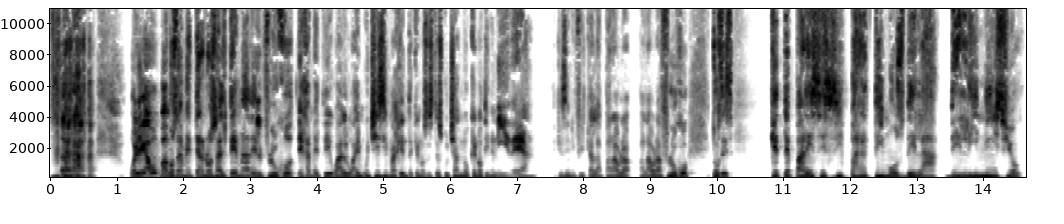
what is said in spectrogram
Oye, Gabo, vamos a meternos al tema del flujo. Déjame te digo algo. Hay muchísima gente que nos está escuchando que no tiene ni idea de qué significa la palabra, palabra flujo. Entonces, ¿Qué te parece si partimos de la, del inicio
